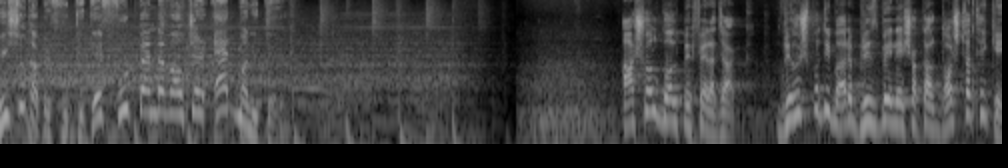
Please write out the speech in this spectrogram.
বিশ্বকাপের ফুর্তিতে ফুড প্যান্ডা ভাউচার অ্যাড মানিতে আসল গল্পে ফেরা যাক। বৃহস্পতিবার ব্রিসবেনে সকাল দশটা থেকে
